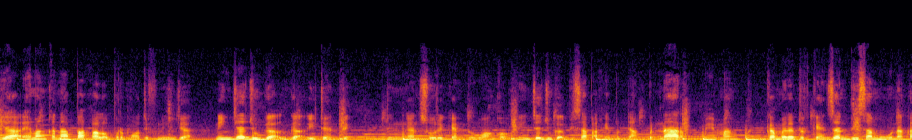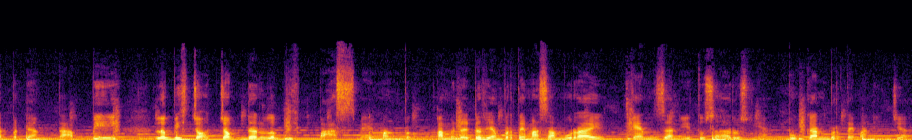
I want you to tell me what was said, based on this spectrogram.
ya emang kenapa kalau bermotif ninja? Ninja juga nggak identik dengan shuriken doang kok. Ninja juga bisa pakai pedang. Benar, memang Kamen Rider Kenzan bisa menggunakan pedang, tapi lebih cocok dan lebih pas memang Kamen Rider yang bertema samurai Kenzan itu seharusnya bukan bertema ninja.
